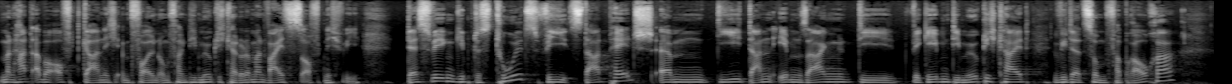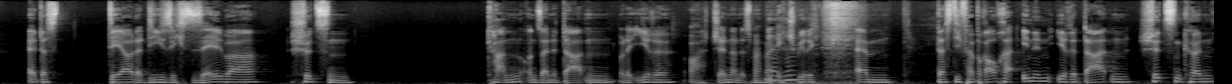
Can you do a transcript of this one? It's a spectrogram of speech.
Man hat aber oft gar nicht im vollen Umfang die Möglichkeit oder man weiß es oft nicht wie. Deswegen gibt es Tools wie Startpage, ähm, die dann eben sagen, die, wir geben die Möglichkeit wieder zum Verbraucher, äh, dass der oder die sich selber schützen kann und seine Daten oder ihre, oh, gendern ist manchmal mhm. echt schwierig, ähm, dass die VerbraucherInnen ihre Daten schützen können.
